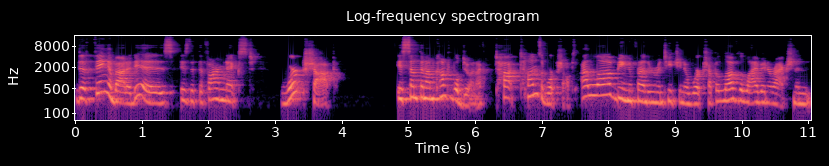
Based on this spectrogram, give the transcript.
the thing about it is, is that the Farm Next workshop is something I'm comfortable doing. I've taught tons of workshops. I love being in front of the room and teaching a workshop. I love the live interaction and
